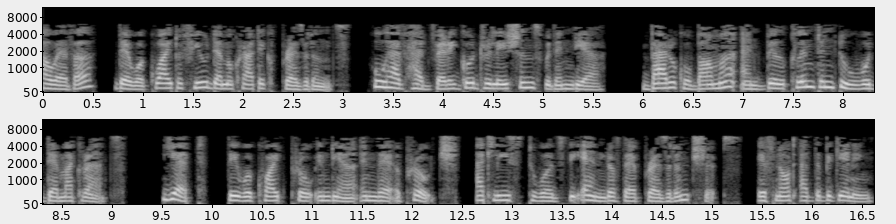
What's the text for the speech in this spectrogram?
However, there were quite a few Democratic presidents who have had very good relations with India. Barack Obama and Bill Clinton too were Democrats. Yet, they were quite pro-India in their approach, at least towards the end of their presidentships, if not at the beginning.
